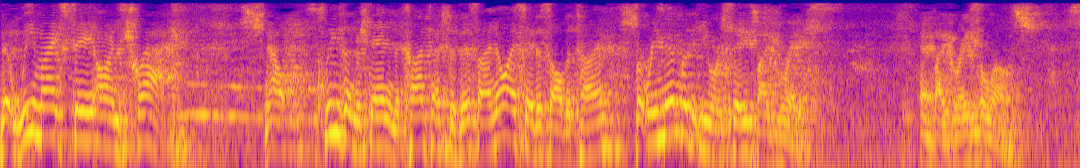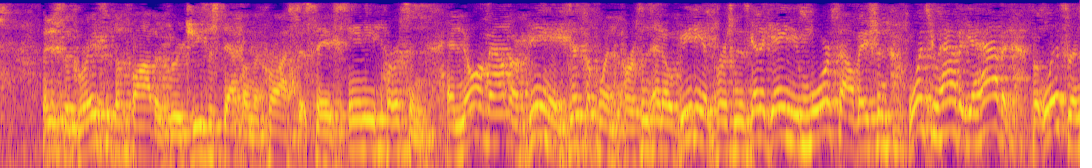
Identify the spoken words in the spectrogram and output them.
that we might stay on track. Now, please understand in the context of this, I know I say this all the time, but remember that you are saved by grace, and by grace alone. It is the grace of the Father through Jesus' death on the cross that saves any person. And no amount of being a disciplined person, an obedient person, is going to gain you more salvation. Once you have it, you have it. But listen,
